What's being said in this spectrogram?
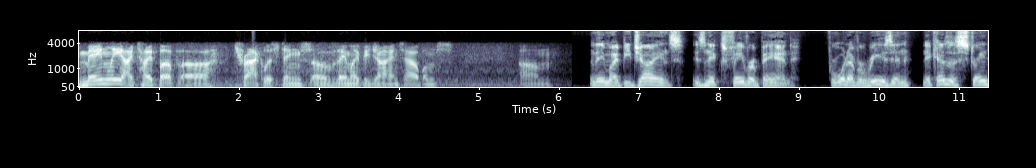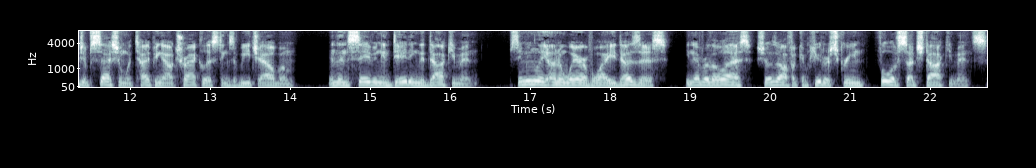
Mainly, I type up uh, track listings of They Might Be Giants albums. Um, They Might Be Giants is Nick's favorite band. For whatever reason, Nick has a strange obsession with typing out track listings of each album and then saving and dating the document. Seemingly unaware of why he does this, he nevertheless shows off a computer screen full of such documents.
